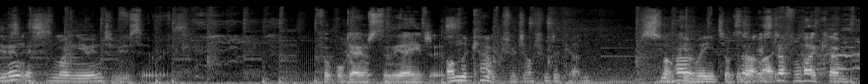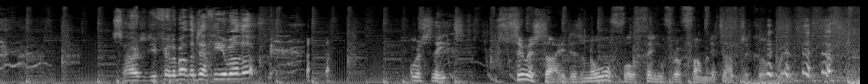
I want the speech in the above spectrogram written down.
Do you think this is my new interview series? Football games to the ages. On the couch with Josh Widdicombe, So smoking how- weed, talking about it'd life. stuff like um. So how did you feel about the death of your mother? Obviously, suicide is an awful thing for a family to have to cope with.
